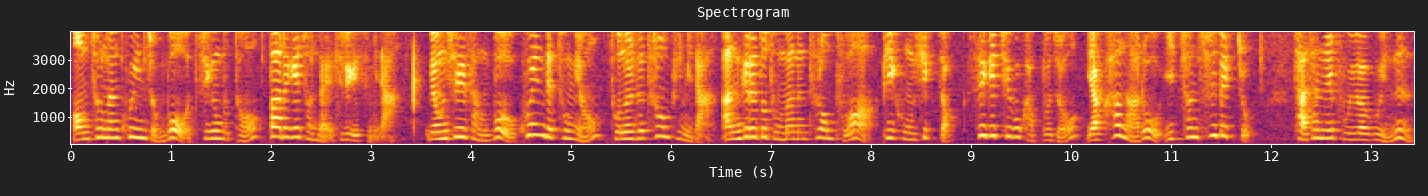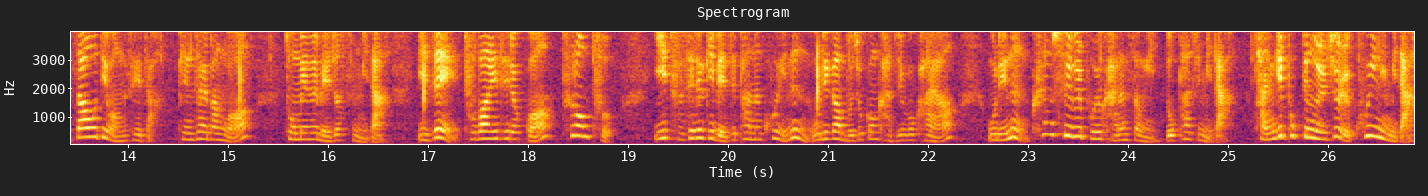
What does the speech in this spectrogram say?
엄청난 코인 정보 지금부터 빠르게 전달 드리겠습니다. 명실상부 코인 대통령 도널드 트럼프입니다. 안 그래도 돈 많은 트럼프와 비공식적 세계 최고 갑부죠. 약 하나로 2,700조 자산을 보유하고 있는 사우디 왕세자 빈살반과 동맹을 맺었습니다. 이제 두바이 세력과 트럼프 이 두 세력이 매집하는 코인은 우리가 무조건 가지고 가야 우리는 큰 수익을 볼 가능성이 높아집니다. 단기 폭등을 줄 코인입니다.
